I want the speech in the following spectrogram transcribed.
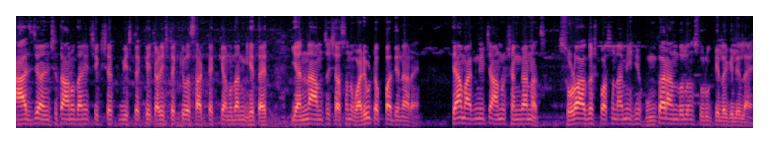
आज जे अंशतः अनुदानित शिक्षक वीस टक्के चाळीस टक्के व साठ टक्के अनुदान घेत आहेत यांना आमचं शासन वाढीव टप्पा देणार आहे. त्या मागणीच्या अनुषंगानंच सोळा ऑगस्टपासून आम्ही हे हुंकार आंदोलन सुरू केलं गेलेलं आहे.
